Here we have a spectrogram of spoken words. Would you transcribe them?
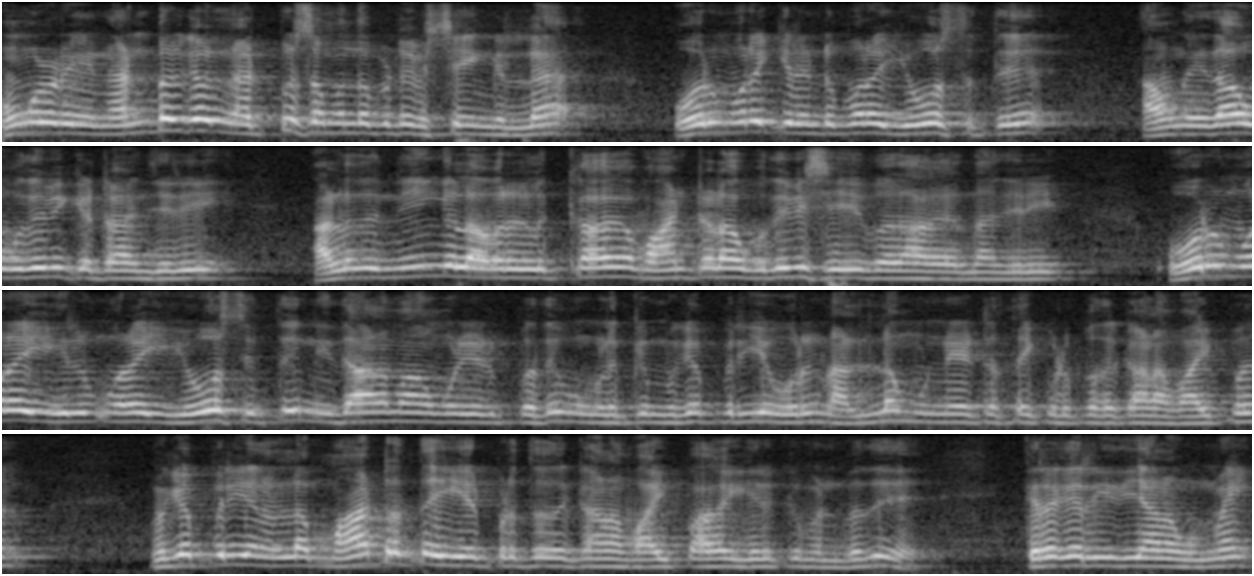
உங்களுடைய நண்பர்கள் நட்பு சம்மந்தப்பட்ட விஷயங்களில் ஒரு முறைக்கு ரெண்டு முறை யோசித்து அவங்க ஏதாவது உதவி கேட்டாலும் சரி அல்லது நீங்கள் அவர்களுக்காக வாண்டடாக உதவி செய்வதாக இருந்தாலும் சரி ஒரு முறை இருமுறை யோசித்து நிதானமாக முடிவெடுப்பது உங்களுக்கு மிகப்பெரிய ஒரு நல்ல முன்னேற்றத்தை கொடுப்பதற்கான வாய்ப்பு மிகப்பெரிய நல்ல மாற்றத்தை ஏற்படுத்துவதற்கான வாய்ப்பாக இருக்கும் என்பது கிரக ரீதியான உண்மை.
